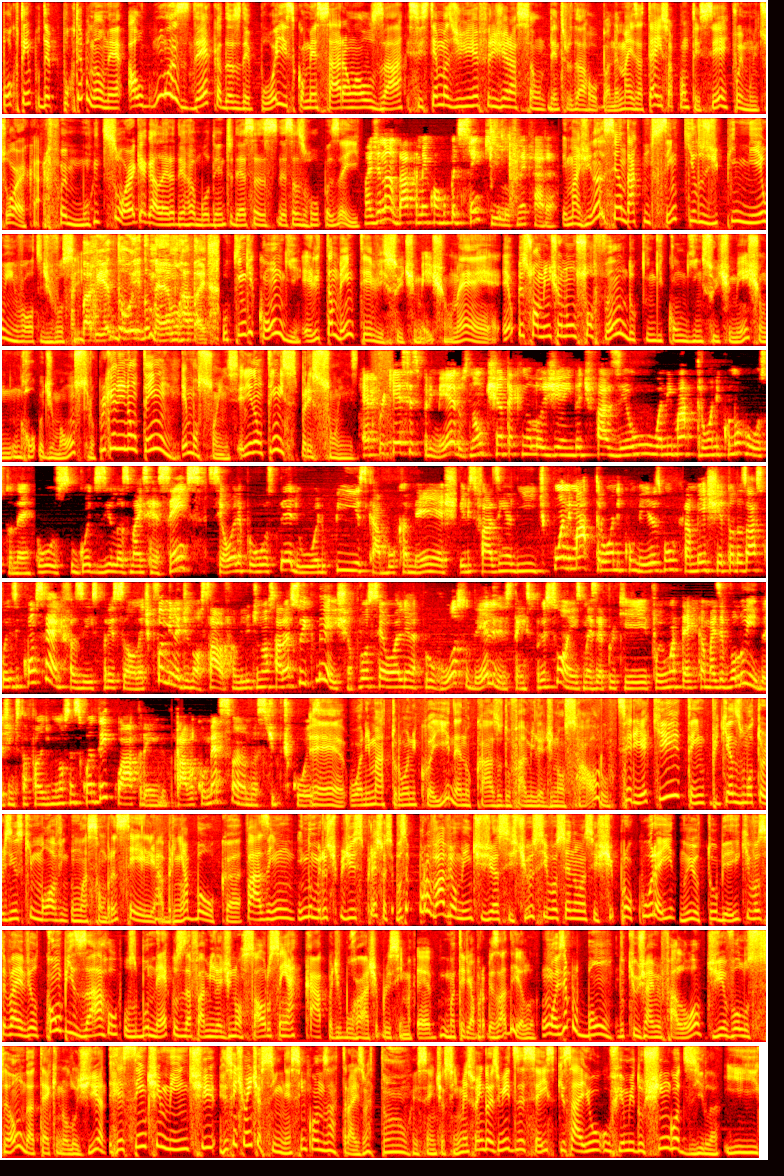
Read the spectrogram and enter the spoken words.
pouco tempo, de, pouco tempo não, né? Algumas décadas depois começaram a usar sistemas de refrigeração dentro da roupa, né? Mas até isso acontecer, foi muito suor, cara. Foi muito suor que a galera derramou dentro dessas, dessas roupas aí. Imagina andar também com a roupa de 100 quilos, né, cara? Imagina você andar com 100 quilos de pneu em volta de você. bagulho é doido mesmo, rapaz. O King Kong, ele também teve Switchmation, né? Eu, pessoalmente, eu não sou fã do King Kong em Switchmation, em roupa de monstro, porque ele não tem emoções, ele não tem expressões. É porque esses primeiros não tinha tecnologia ainda de fazer o animatrônico no rosto, né? Os Godzillas mais recentes, você olha pro rosto dele, o olho pisca, a boca mexe, eles fazem ali tipo um animatrônico mesmo para mexer todas as coisas e consegue fazer expressão, né? Tipo família dinossauro, família dinossauro é Switchmation. Você olha pro rosto deles, eles têm expressões, mas é porque foi uma técnica mais evoluída. A gente tá falando de 1954 ainda. Tava começando esse tipo de coisa. É, o animatrônico aí, né, no caso do família dinossauro, seria que tem pequenos motorzinhos que movem uma sobrancelha, abrem a boca, fazem inúmeros tipos de expressões. Você provavelmente já assistiu, se você não assistiu, procura aí no YouTube aí que você vai ver o quão bizarro os bonecos da família dinossauro sem a capa de borracha por cima. É material para pesadelo. Um exemplo bom do que o Jaime falou de evolução da tecnologia, recentemente, recentemente assim, né, cinco anos atrás, não é tão recente assim, mas foi em 2016 que saiu o filme do Shin Godzilla. E,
